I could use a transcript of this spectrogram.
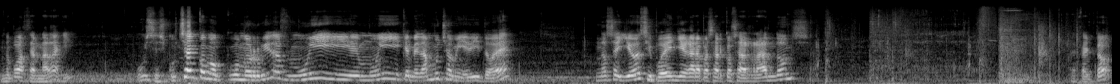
No puedo hacer nada aquí Uy, se escuchan como, como ruidos muy, muy... Que me dan mucho miedito, ¿eh? No sé yo si pueden llegar a pasar cosas randoms Perfecto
